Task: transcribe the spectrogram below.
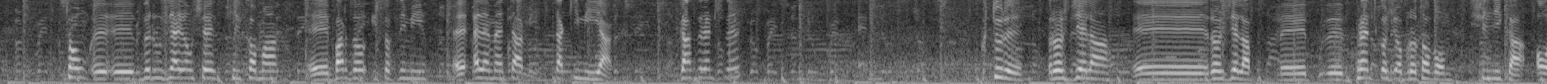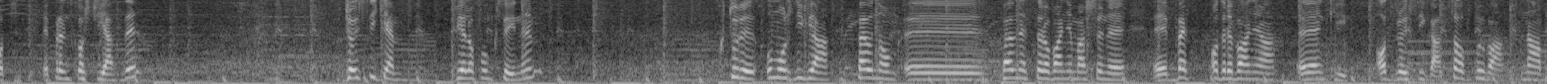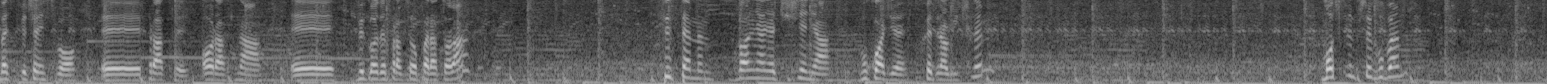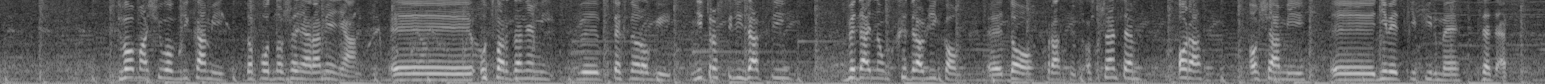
są, y, y, wyróżniają się kilkoma y, bardzo istotnymi elementami, takimi jak gaz ręczny, który rozdziela, rozdziela prędkość obrotową silnika od prędkości jazdy, joystickiem wielofunkcyjnym, który umożliwia pełną, y, pełne sterowanie maszyny y, bez odrywania ręki od joysticka, co wpływa na bezpieczeństwo y, pracy oraz na wygodę pracy operatora. Systemem zwalniania ciśnienia w układzie hydraulicznym. Mocnym przegubem dwoma siłownikami do podnoszenia ramienia, utwardzaniami w, w technologii nitrostylizacji, wydajną hydrauliką yy, do pracy z osprzętem oraz osiami yy, niemieckiej firmy ZF.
